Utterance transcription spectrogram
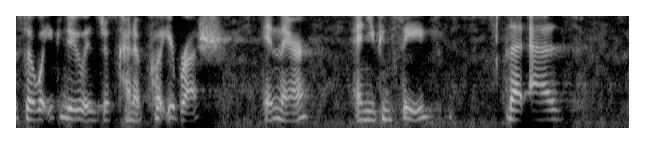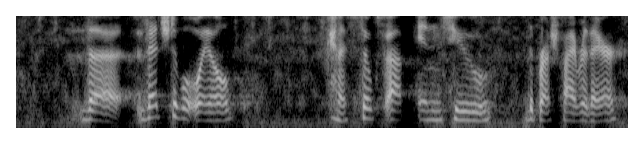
so what you can do is just kind of put your brush in there and you can see that as the vegetable oil kind of soaks up into the brush fiber there,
